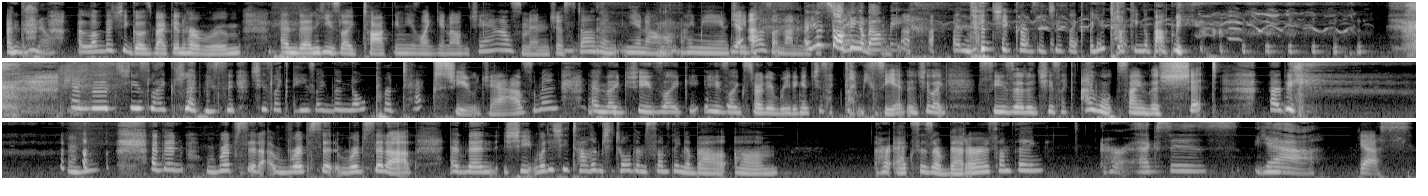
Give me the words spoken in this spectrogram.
And You know. I love that she goes back in her room and then he's like talking. He's like, you know, Jasmine just doesn't, you know, I mean, she doesn't understand. are you talking about me? And then she comes and she's like, Are you talking about me? And then she's like, Let me see. She's like, He's like, The note protects you, Jasmine. And like, she's like, He's like, started reading it. She's like, Let me see it. And she like sees it and she's like, I won't sign this shit. And he, and then rips it rips it rips it up and then she what did she tell him she told him something about um her exes are better or something Her exes, yeah. Yes.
